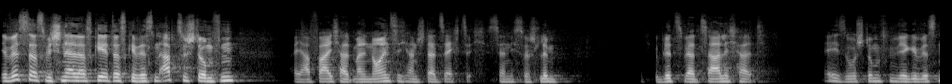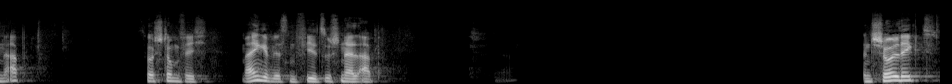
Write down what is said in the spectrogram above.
Ihr wisst das, wie schnell das geht, das Gewissen abzustumpfen. Ja, fahre ich halt mal 90 anstatt 60. Ist ja nicht so schlimm. Wenn ich geblitzt werde, zahle ich halt. Hey, so stumpfen wir Gewissen ab. So stumpfe ich mein Gewissen viel zu schnell ab. entschuldigt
